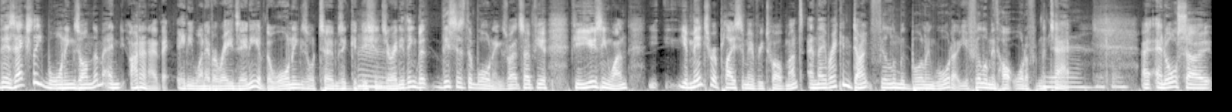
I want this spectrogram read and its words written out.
there's actually warnings on them, and I don't know that anyone ever reads any of the warnings or terms and conditions Hmm. or anything, but this is the warnings, right? So if you if you're using one, you're meant to replace them every 12 months, and they reckon don't fill them with boiling water. You fill them with hot water from the tap. Okay. And also,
